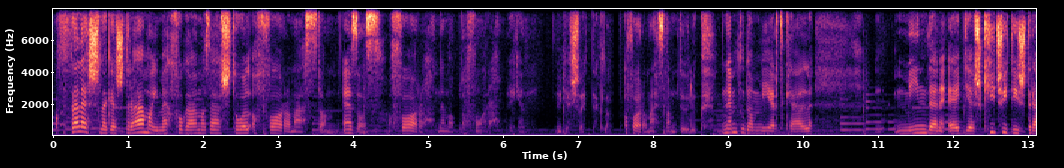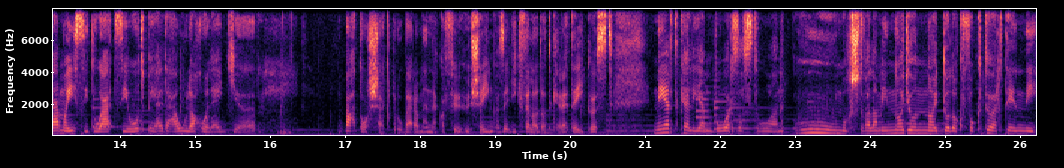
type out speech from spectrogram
A felesleges drámai megfogalmazástól a falra másztam. Ez az, a falra, nem a plafonra. Igen, ügyes vagy tekla. A falra másztam tőlük. Nem tudom miért kell minden egyes kicsit is drámai szituációt, például ahol egy bátorságpróbára mennek a főhőseink az egyik feladat keretei közt. Miért kell ilyen borzasztóan, ú, most valami nagyon nagy dolog fog történni,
